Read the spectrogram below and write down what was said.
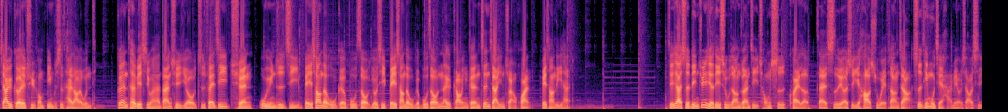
驾驭各类曲风并不是太大的问题。个人特别喜欢的单曲有《纸飞机》、《圈》、《乌云日记》、《悲伤的五个步骤》，尤其《悲伤的五个步骤》那个高音跟真假音转换非常厉害。接下来是林俊杰第十五张专辑《重拾快乐》，在四月二十一号数位上架，实体目前还没有消息。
